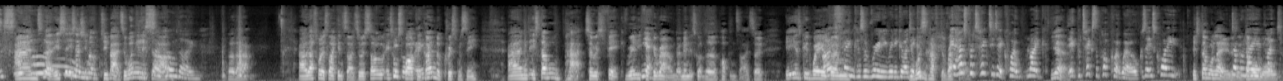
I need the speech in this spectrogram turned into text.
It's so and cool. look, it's, it's actually not too bad. So when you lift It's it so up, cool though. like that, uh, that's what it's like inside. So it's so it's all sparkly, kind of Christmassy, and it's double packed, so it's thick, really thick Yeah. around, and then it's got the pop inside. So it is a good way of. I um, think it's a really, really good idea. you 'cause wouldn't have to wrap it has it. protected it quite, like, yeah, it protects the pop quite well because it is quite it's double layered, isn't double it? Double layered. walled.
